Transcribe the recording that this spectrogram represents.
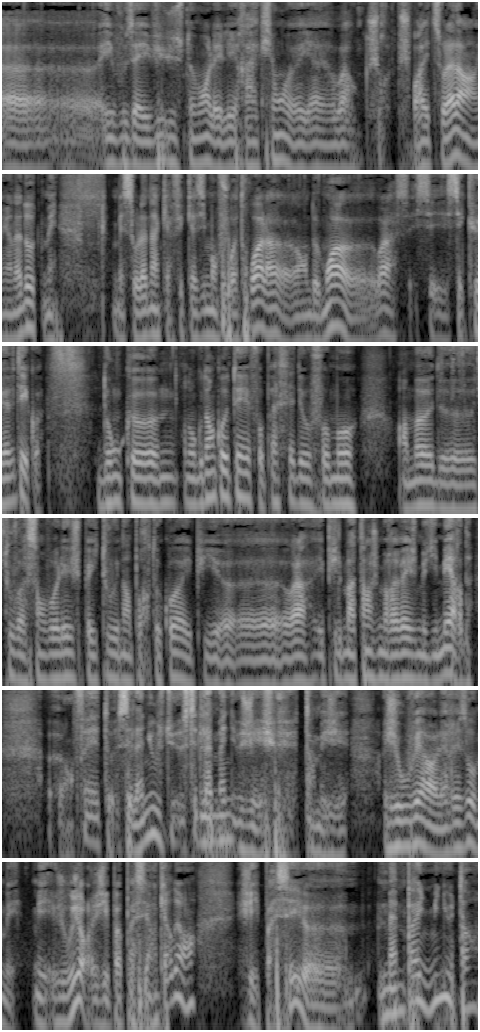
et vous avez vu justement les, les réactions. Y a, je, je, parlais de Solana, hein, il y en a d'autres, mais mais Solana qui a fait quasiment x3 là en deux mois, voilà, c'est QFD quoi. Donc donc d'un côté, il faut pas céder au FOMO en mode euh, tout va s'envoler, je paye tout et n'importe quoi et puis euh, voilà et puis le matin je me réveille, je me dis merde. Euh, en fait, c'est la news, c'est de la manie. J'ai mais j'ai j'ai ouvert les réseaux mais mais je vous jure, j'ai pas passé un quart d'heure. Hein. J'ai passé même pas une minute. Hein.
